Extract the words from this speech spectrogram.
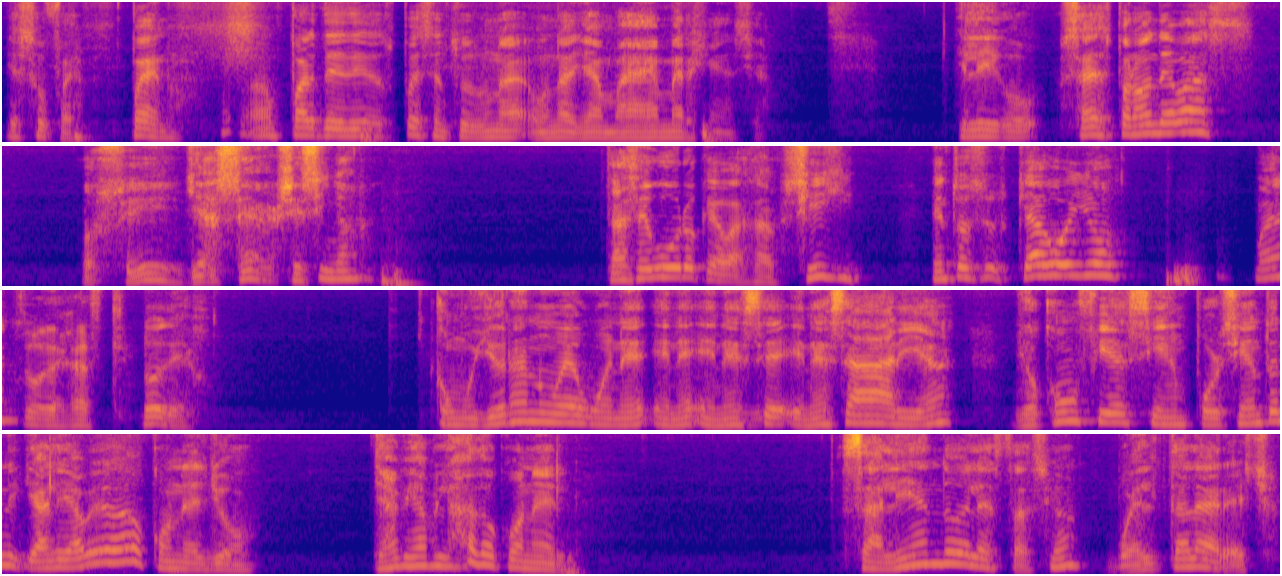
Y eso fue. Bueno, un par de días después entró una, una llamada de emergencia. Y le digo, ¿sabes para dónde vas? Pues sí, ya sé, sí, señor. ¿Estás seguro que vas a? Sí. Entonces, ¿qué hago yo? Bueno, Lo dejaste. lo dejo. Como yo era nuevo en, en- en ese, en esa área, yo confié 100% en él. Ya le había hablado con él yo. Ya había hablado con él. Saliendo de la estación, vuelta a la derecha.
